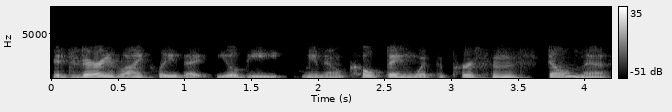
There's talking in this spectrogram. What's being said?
it's very likely that you'll be, you know, coping with the person's illness.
